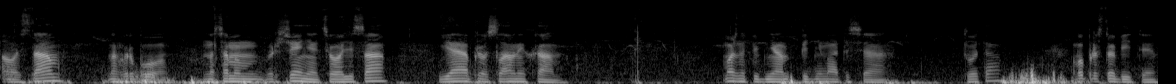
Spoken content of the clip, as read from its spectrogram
А ось там, на горбу, на самому вершині цього ліса є православний храм. Можна підня... підніматися тут або просто обійти.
